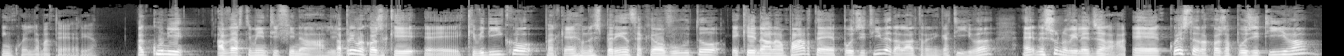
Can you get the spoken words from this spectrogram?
in quella materia. Alcuni avvertimenti finali. La prima cosa che, eh, che, vi dico, perché è un'esperienza che ho avuto e che da una parte è positiva e dall'altra negativa, è nessuno vi leggerà. E questa è una cosa positiva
